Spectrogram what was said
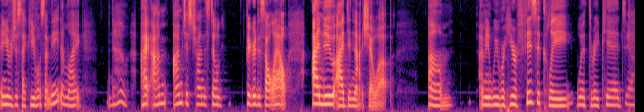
And you were just like, "You want something to eat?" And I'm like, "No, I, I'm I'm just trying to still figure this all out." I knew I did not show up. Um, I mean, we were here physically with three kids, Yeah.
